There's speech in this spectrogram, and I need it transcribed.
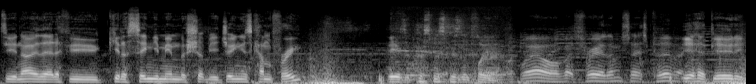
Do you know that if you get a senior membership, your juniors come free? There's a Christmas present for you. Well, I've got three of them, so it's perfect. Yeah, beauty.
